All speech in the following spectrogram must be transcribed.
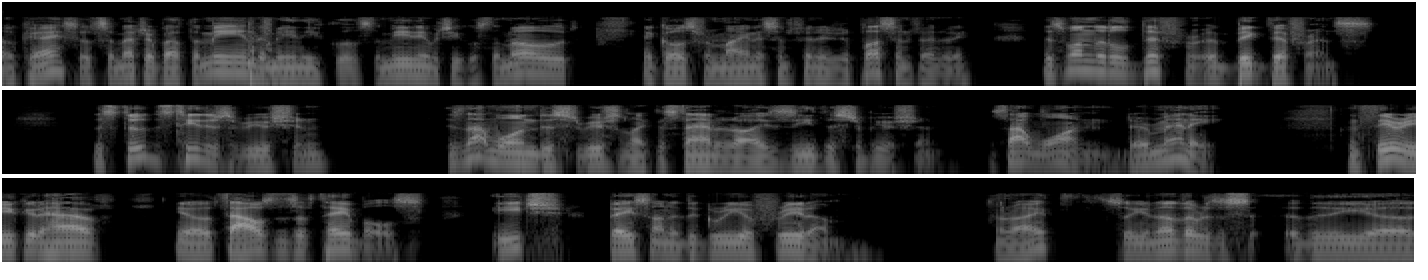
Okay, so it's symmetric about the mean. The mean equals the median, which equals the mode. It goes from minus infinity to plus infinity. There's one little different, big difference. The student's t-distribution is not one distribution like the standardized z distribution. It's not one. There are many. In theory, you could have, you know, thousands of tables, each based on a degree of freedom. All right. So in other words, the uh,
